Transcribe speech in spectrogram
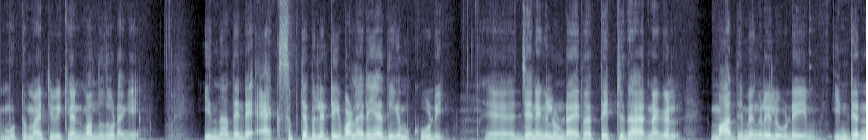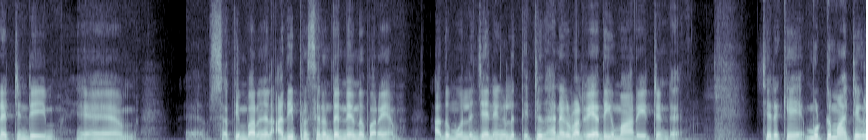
മുട്ടുമാറ്റി വയ്ക്കാൻ വന്നു തുടങ്ങി. ഇന്ന് അതിന്റെ ആക്സെപ്റ്റബിലിറ്റി വളരെയധികം കൂടി. ജനങ്ങളുണ്ടായിരുന്ന തെറ്റിദ്ധാരണകൾ മാധ്യമങ്ങളിലൂടെയും ഇന്റർനെറ്റിന്റെയും സത്യം പറഞ്ഞാൽ അതിപ്രസരം തന്നെ എന്ന് പറയാം. അതുമൂലം ജനങ്ങളിൽ തെറ്റിദ്ധാരണകൾ വളരെയധികം മാറിയിട്ടുണ്ട്. ശരിക്ക് മുട്ടുമാറ്റുകൾ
